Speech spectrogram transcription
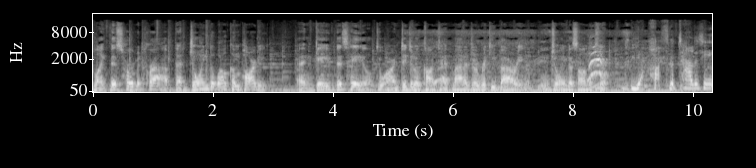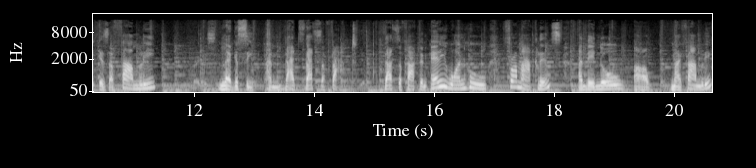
like this hermit crab that joined the welcome party and gave this hail to our digital content manager Ricky Barry, who joined us on the trip. Yeah, hospitality is a family legacy, and that's that's a fact. That's a fact. And anyone who from Acklins and they know uh, my family,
